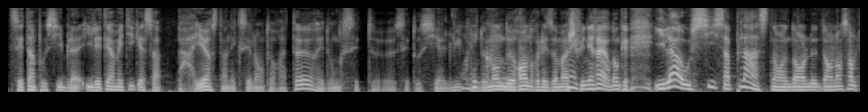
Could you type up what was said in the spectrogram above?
C'est impossible. Il est hermétique à ça. Par ailleurs, c'est un excellent orateur et donc c'est euh, c'est aussi à lui On qu'on demande de rendre les hommages Ouais. funéraires. Donc il a aussi sa place dans, dans le- dans l'ensemble.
